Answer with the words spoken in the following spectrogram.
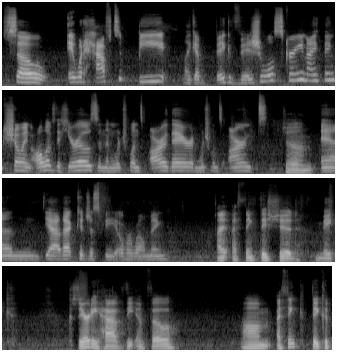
so it would have to be like a big visual screen i think showing all of the heroes and then which ones are there and which ones aren't Um, and yeah that could just be overwhelming I, I think they should make because they already have the info. Um, I think they could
